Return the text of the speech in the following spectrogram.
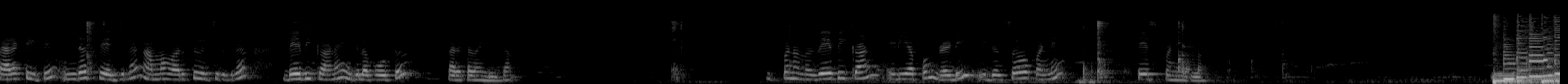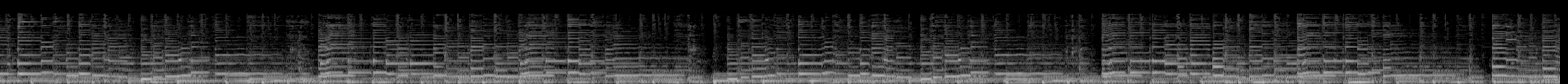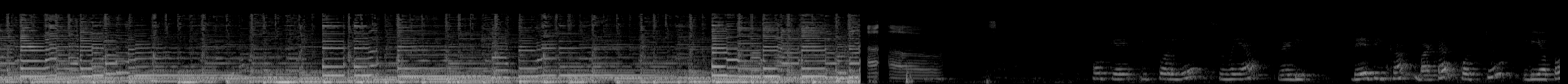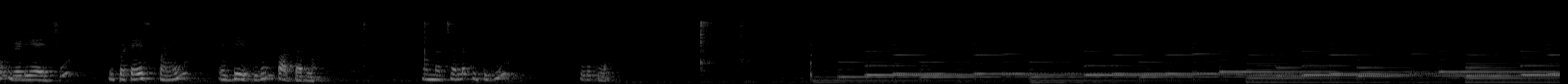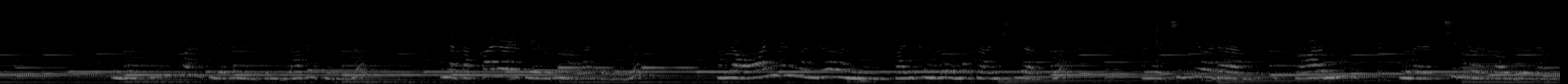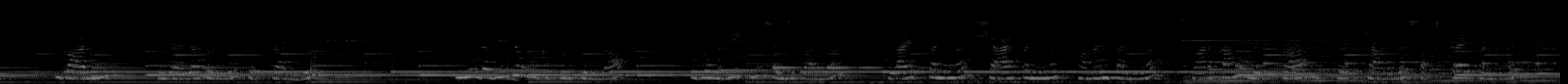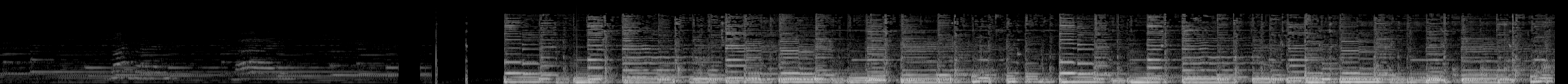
பரட்டிட்டு இந்த ஸ்டேஜில் நம்ம வறுத்து வச்சுருக்கிற பேபிக்கான இதில் போட்டு பரட்ட வேண்டியது தான் இப்போ நம்ம பேபிக்கான் இடியாப்பம் ரெடி இதை சர்வ் பண்ணி டேஸ்ட் பண்ணிடலாம். சுவையாக ரெடி பேபிகார்ன் பட்டர் கொத்து இடியாப்பம் ரெடி ஆயிடுச்சு. இப்போ டேஸ்ட் பண்ணி எப்படி இருக்குதுன்னு பார்த்துடலாம் நம்ம செல்லக்குட்டிக்கு கொடுக்கலாம். கான்ஸ்டியாக இருக்கும் அந்த சில்லியோட காரமும் அந்த ரெட் சில்லியோட பவுடரோட காரமும் அந்த எல்லாத்தோடதும் செட் ஆகுது. இந்த வீடியோ உங்களுக்கு பிடிச்சிருந்தா இது உங்கள் வீட்லேயும் செஞ்சு பாருங்கள் லைக் பண்ணுங்கள் ஷேர் பண்ணுங்கள் கமெண்ட் பண்ணுங்கள் மறக்காமல் எங்கள் சார் சிஸ்டர்ஸ் சேனலை சப்ஸ்கிரைப் பண்ணுங்கள் பாய் பாய் பாய்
